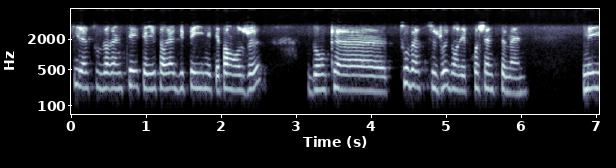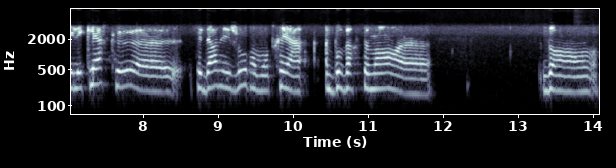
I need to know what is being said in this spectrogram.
si la souveraineté territoriale du pays n'était pas en jeu. Donc tout va se jouer dans les prochaines semaines. Mais il est clair que ces derniers jours ont montré un, un bouleversement dans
